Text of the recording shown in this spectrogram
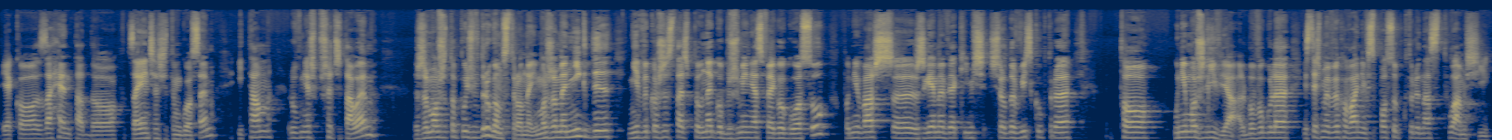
jako zachęta do zajęcia się tym głosem. I tam również przeczytałem, że może to pójść w drugą stronę i możemy nigdy nie wykorzystać pełnego brzmienia swojego głosu, ponieważ e, żyjemy w jakimś środowisku, które to uniemożliwia, albo w ogóle jesteśmy wychowani w sposób, który nas tłamsi.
